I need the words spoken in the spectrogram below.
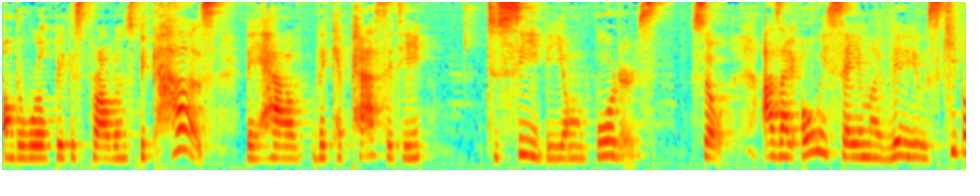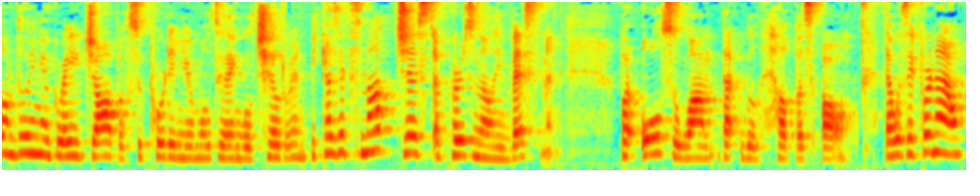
on the world's biggest problems because they have the capacity to see beyond borders. So, as I always say in my videos, keep on doing a great job of supporting your multilingual children because it's not just a personal investment, but also one that will help us all. That was it for now.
